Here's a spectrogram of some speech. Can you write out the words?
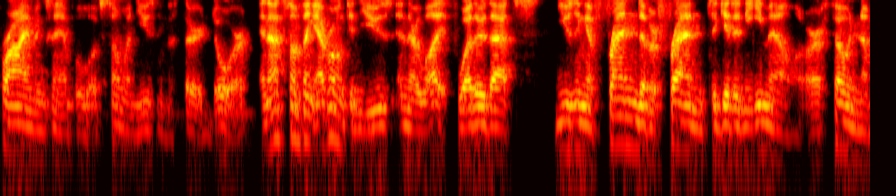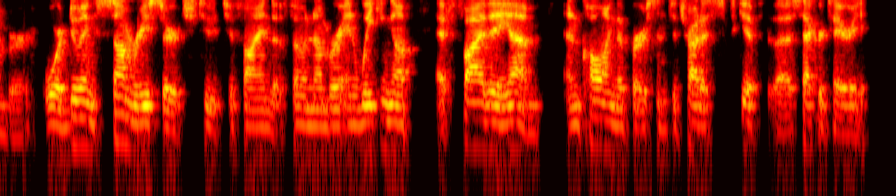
prime example of someone using the third door. And that's something everyone can use in their life, whether that's using a friend of a friend to get an email or a phone number, or doing some research to, to find a phone number and waking up at 5 a.m. and calling the person to try to skip the secretary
